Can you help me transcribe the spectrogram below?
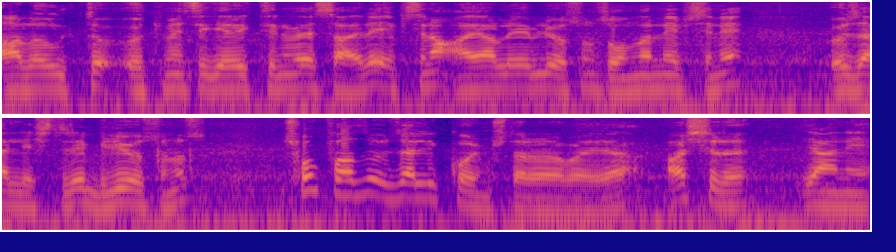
aralıkta ötmesi gerektiğini vesaire hepsini ayarlayabiliyorsunuz. Onların hepsini özelleştirebiliyorsunuz. Çok fazla özellik koymuşlar arabaya ya. Aşırı yani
